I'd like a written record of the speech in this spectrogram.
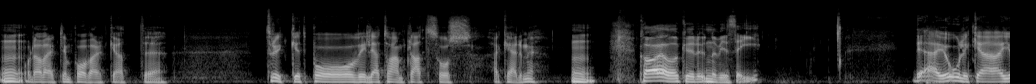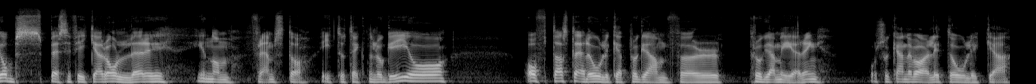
Mm. Och det har verkligen påverkat eh, trycket på att vilja ta en plats hos Academy. Mm. Vad är det ni undervisar i? Det är ju olika jobbspecifika roller inom främst då, IT och teknologi och oftast är det olika program för programmering och så kan det vara lite olika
